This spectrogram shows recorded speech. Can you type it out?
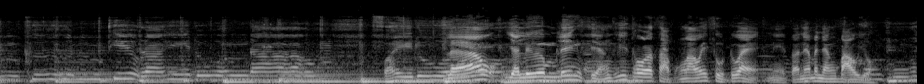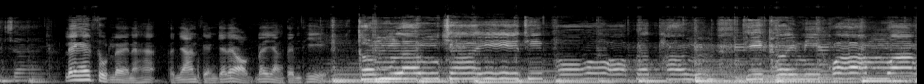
ำคืนที่ไร้ดวงดาว ไฟดวงแล้วอย่าลืมเร่งเสียงที่โทรศัพท์ของเราให้สุดด้วย นี่ตอนนี้มันยังเบาอยู่ หัวใจเร่งให้สุดเลยนะฮะ สัญญาณเสียงจะได้ออกได้อย่างเต็มที่ กำลังใจที่พอประทัง ที่เคยมีความหวัง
